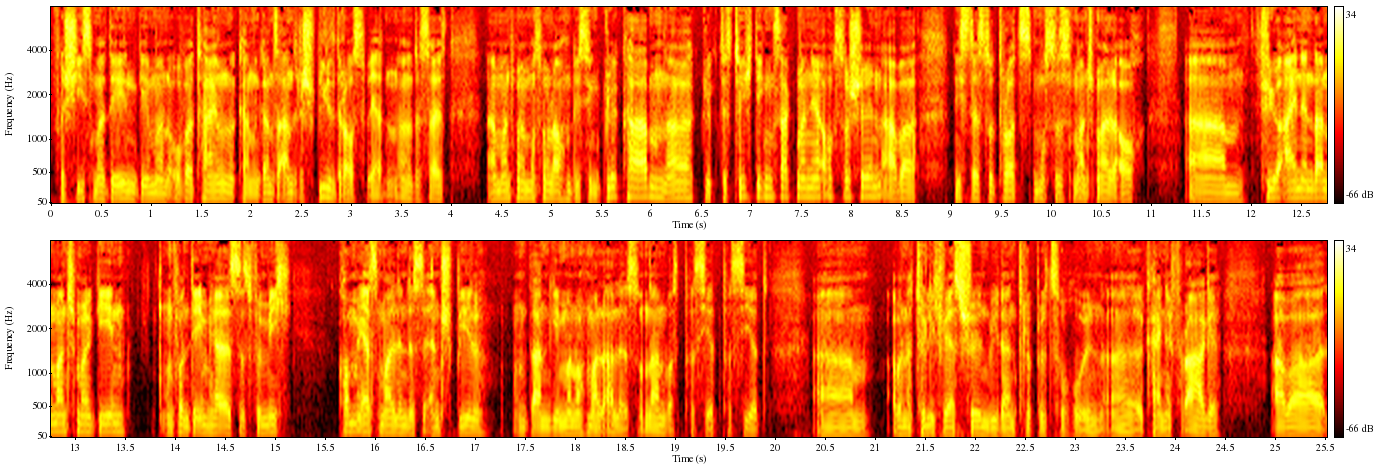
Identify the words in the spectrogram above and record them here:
verschießen wir den, gehen wir in Overtime und kann ein ganz anderes Spiel draus werden. Ne? Das heißt, na, manchmal muss man auch ein bisschen Glück haben, na, Glück des Tüchtigen sagt man ja auch so schön, aber nichtsdestotrotz muss es manchmal auch ähm, für einen dann manchmal gehen. Und von dem her ist es für mich, komm erstmal in das Endspiel und dann gehen wir nochmal alles und dann was passiert, passiert. Ähm, aber natürlich wäre es schön, wieder ein Triple zu holen, äh, keine Frage. Aber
